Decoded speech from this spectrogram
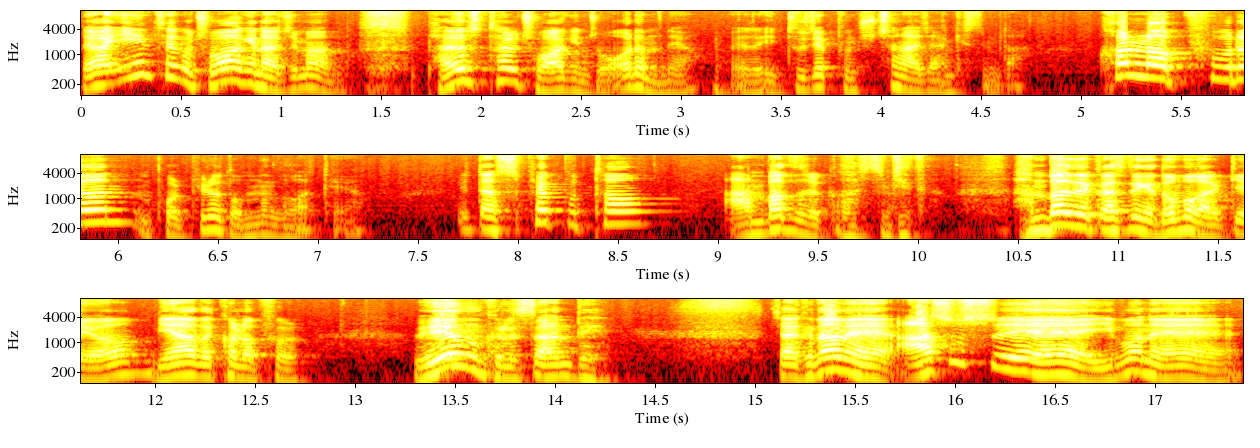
내가 이인텍을 좋아하긴 하지만 바이오스타를 좋아하긴 좀 어렵네요. 그래서 이 두 제품 추천하지 않겠습니다. 컬러풀은 볼 필요도 없는 것 같아요. 일단 스펙부터 안될것 같습니다. 안될것 같으니까 넘어갈게요. 미안하다 컬러풀. 외형은 그럴싸한데 자, 그 다음에 ASUS의 이번에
